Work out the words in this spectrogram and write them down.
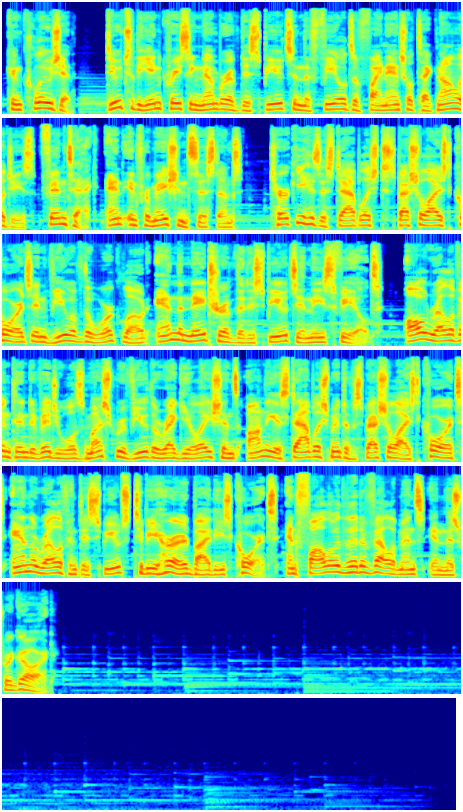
Conclusion Due to the increasing number of disputes in the fields of financial technologies, fintech, and information systems, Turkey has established specialized courts in view of the workload and the nature of the disputes in these fields all relevant individuals must review the regulations on the establishment of specialized courts and the relevant disputes to be heard by these courts and follow the developments in this regard.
